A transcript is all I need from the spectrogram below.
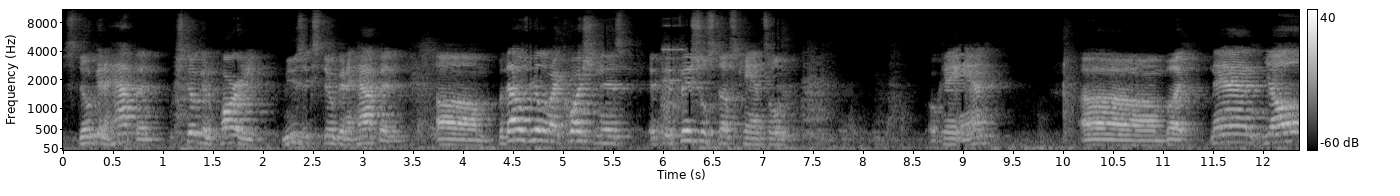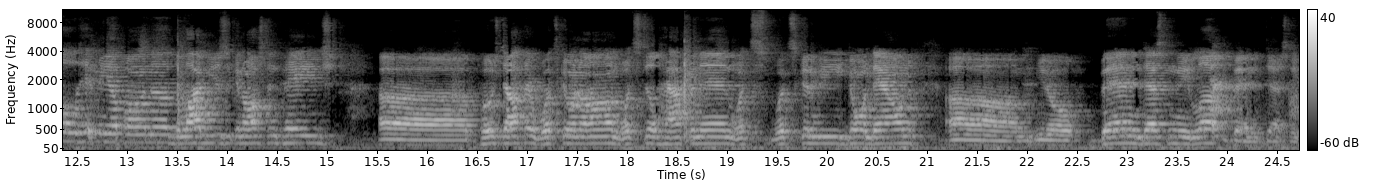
Still going to happen. We're still going to party. Music's still going to happen. Um, but that was really my question is, if the official stuff's canceled, okay, and? Um, but man, y'all hit me up on uh, the live music in Austin page uh, post out there what's going on, what's still happening, what's what's going to be going down. Um, you know, Ben and Destiny love Ben and Destiny.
